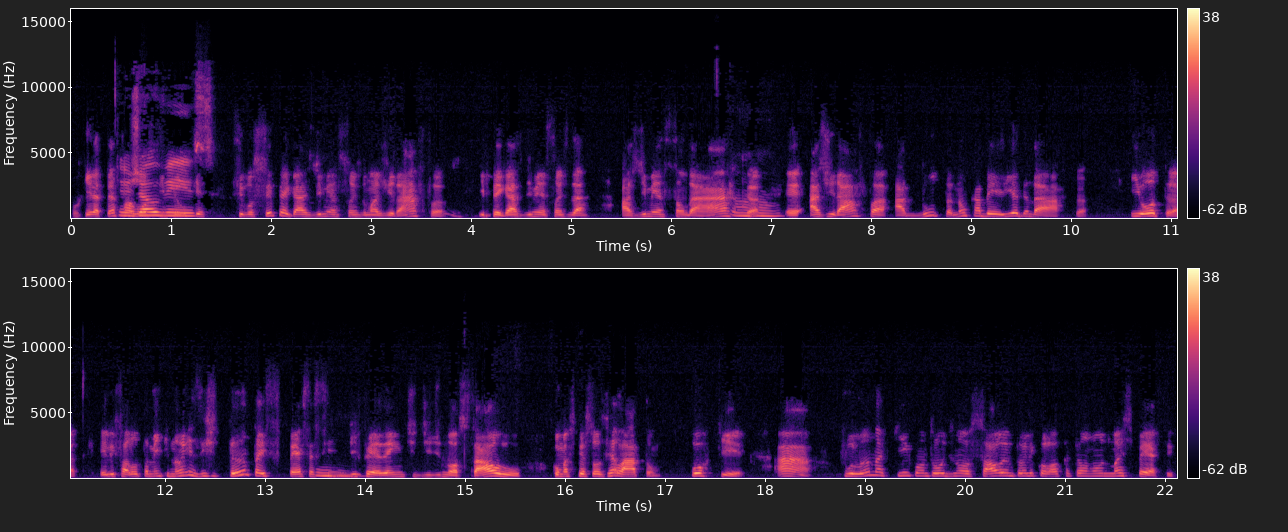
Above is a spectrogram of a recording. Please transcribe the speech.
Porque ele até falou assim, que, se você pegar as dimensões de uma girafa e pegar as dimensões da as dimensão da arca, uhum. é, a girafa adulta não caberia dentro da arca. E outra, ele falou também que não existe tanta espécie assim uhum. diferente de dinossauro como as pessoas relatam. Por quê? Ah, fulano aqui encontrou o dinossauro, então ele coloca que é o nome de uma espécie.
